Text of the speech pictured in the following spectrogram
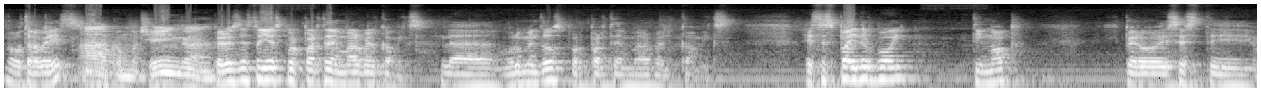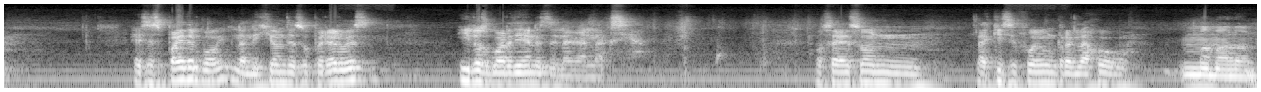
otra vez. ah como chinga. Pero esto ya es por parte de Marvel Comics. La volumen 2 por parte de Marvel Comics. Es Spider-Boy, Team Up. Pero es este. Es Spider-Boy, la legión de superhéroes. Y los guardianes de la galaxia. O sea, es un. Aquí sí fue un relajo. Mamalón.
